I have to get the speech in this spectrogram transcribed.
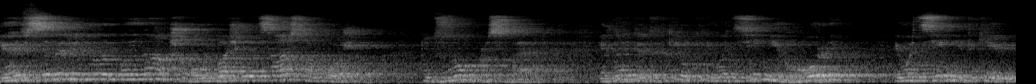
і геть все виглядало по-інакшому. Ми бачили царство Боже. Тут знову про смерть. І знаєте, такі от емоційні гори, емоційні такі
